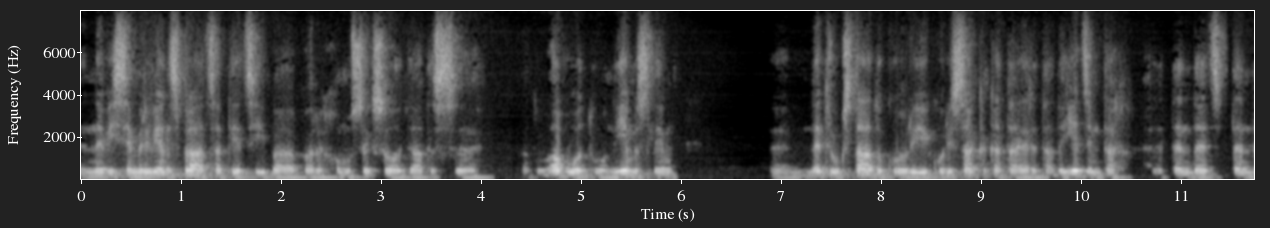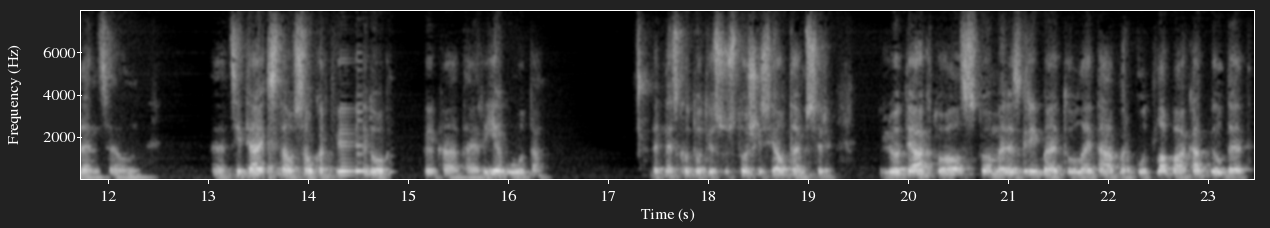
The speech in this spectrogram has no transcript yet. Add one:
ne visiem ir viens prāts attiecībā par homoseksualitātes avotu un iemesliem. Netrūks tādu, kuri, kuri saka, ka tā ir tāda iedzimta tendence, tendence un Eh, citi aizstāv savukārt viedokli, kā tā ir iegūta. Bet neskatoties uz to, šis jautājums ir ļoti aktuāls. Tomēr es gribētu, lai tā varbūt labāk atbildēt,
